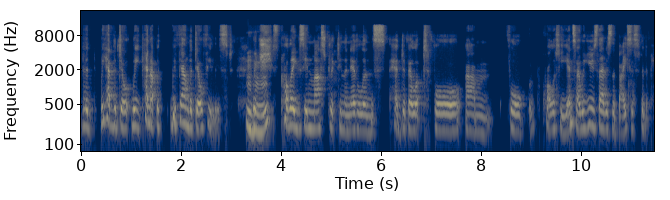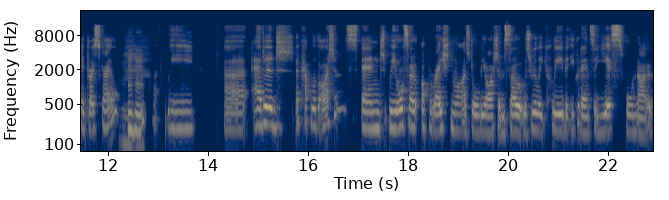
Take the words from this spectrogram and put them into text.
the we have the Del- we came up with we found the Delphi list Mhm. which colleagues in Maastricht in the Netherlands had developed for um, for quality, and so we use that as the basis for the Pedro scale. Mhm. We uh, added a couple of items, and we also operationalized all the items, so it was really clear that you could answer yes or no.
